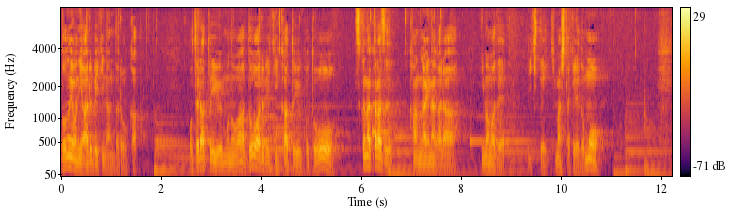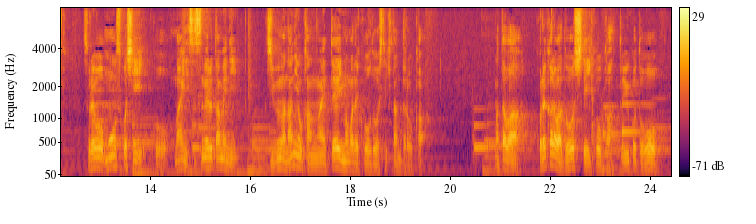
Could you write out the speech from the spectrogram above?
どのようにあるべきなんだろうかお寺というものはどうあるべきかということを少なからず考えながら今まで生きてきましたけれどもそれをもう少しこう前に進めるために自分は何を考えて今まで行動してきたんだろうか。またはこれからはどうしていこうかということを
